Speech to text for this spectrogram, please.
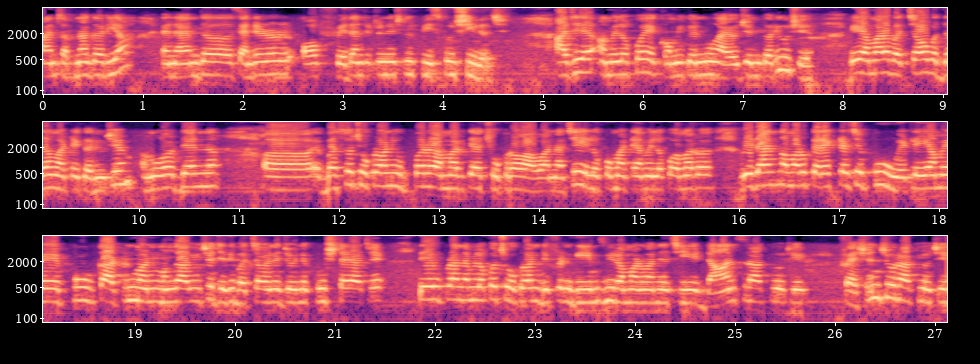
I'm Sapna Gadia and I'm the Center of Vedant International Preschool Shilaj. આજે અમે લોકોએ કોમિકનનું આયોજન કર્યું છે. એ અમારા બચ્ચાઓ બધા માટે કર્યું છે. મોર દેન બસો છોકરાઓની ઉપર અમારે ત્યાં છોકરાઓ આવવાના છે. એ લોકો માટે અમે લોકો અમારો, વેદાંતનું અમારું કેરેક્ટર છે પૂ, એટલે એ અમે પૂ કાર્ટૂન મંગાવ્યું છે, જેથી બચ્ચાઓ એને જોઈને ખુશ થયા છે. તે ઉપરાંત અમે લોકો છોકરાઓને ડિફરન્ટ ગેમ્સ બી રમાડવાના છીએ ડાન્સ રાખ્યો છે ફેશન શો રાખ્યો છે.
